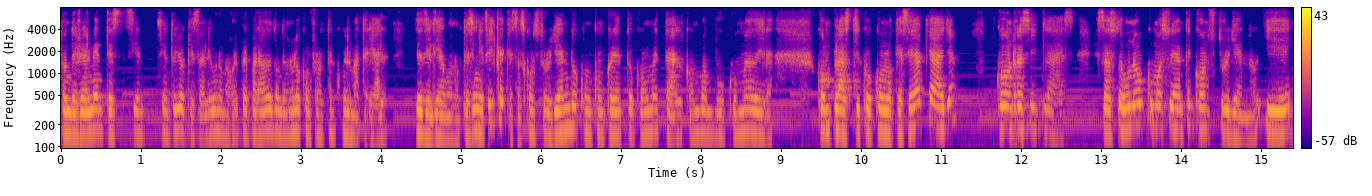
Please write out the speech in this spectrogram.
donde realmente siento yo que sale uno mejor preparado es donde uno lo confronta con el material desde el día uno. ¿Qué significa? Que estás construyendo con concreto, con metal, con bambú, con madera, con plástico, con lo que sea que haya, con reciclajes. Estás uno como estudiante construyendo y,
